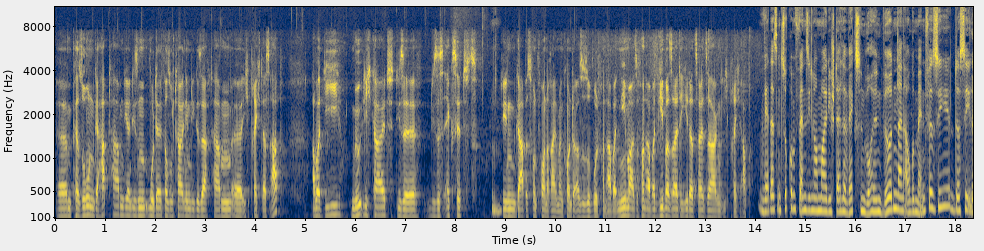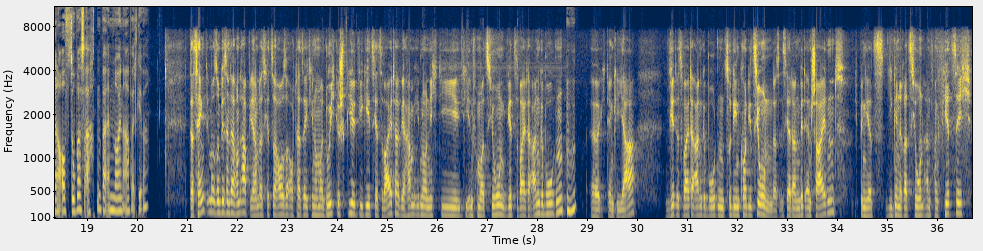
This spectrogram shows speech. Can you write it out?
ähm, Personen gehabt haben, die an diesem Modellversuch teilnehmen, die gesagt haben, äh, ich breche das ab. Aber die Möglichkeit, diese, dieses Exit, mhm. den gab es von vornherein. Man konnte also sowohl von Arbeitnehmer als auch von Arbeitgeberseite jederzeit sagen, ich breche ab. Wäre das in Zukunft, wenn Sie nochmal die Stelle wechseln wollen würden, ein Argument für Sie, dass Sie genau auf sowas achten bei einem neuen Arbeitgeber? Das hängt immer so ein bisschen davon ab. Wir haben das hier zu Hause auch tatsächlich nochmal durchgespielt. Wie geht es jetzt weiter? Wir haben eben noch nicht die, die Information, wird es weiter angeboten? Mhm. Äh, ich denke ja. Wird es weiter angeboten zu den Konditionen? Das ist ja dann mitentscheidend. Ich bin jetzt die Generation Anfang 40.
